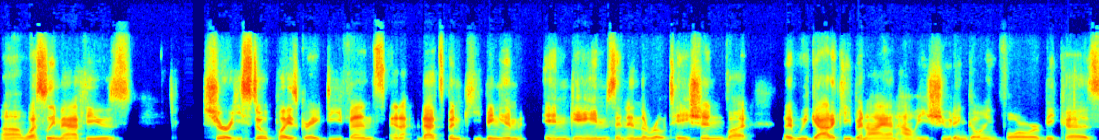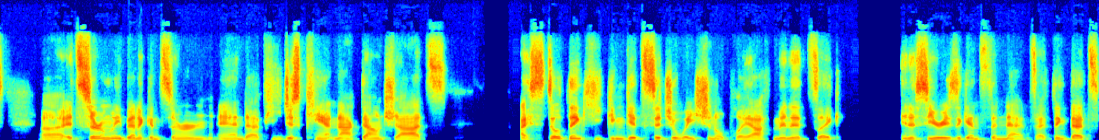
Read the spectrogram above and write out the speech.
uh, Wesley Matthews, sure, he still plays great defense, and that's been keeping him in games and in the rotation. But we got to keep an eye on how he's shooting going forward because uh, it's certainly been a concern. And uh, if he just can't knock down shots, I still think he can get situational playoff minutes, like in a series against the Nets. I think that's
